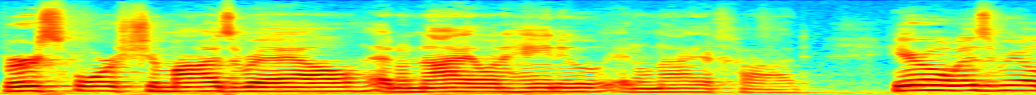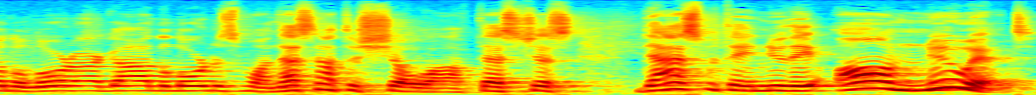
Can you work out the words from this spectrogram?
Verse 4 Shema Israel, Adonai Eloheinu, Adonai Echad. Hear, O Israel, the Lord our God, the Lord is one. That's not to show off. That's just, that's what they knew. They all knew it.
